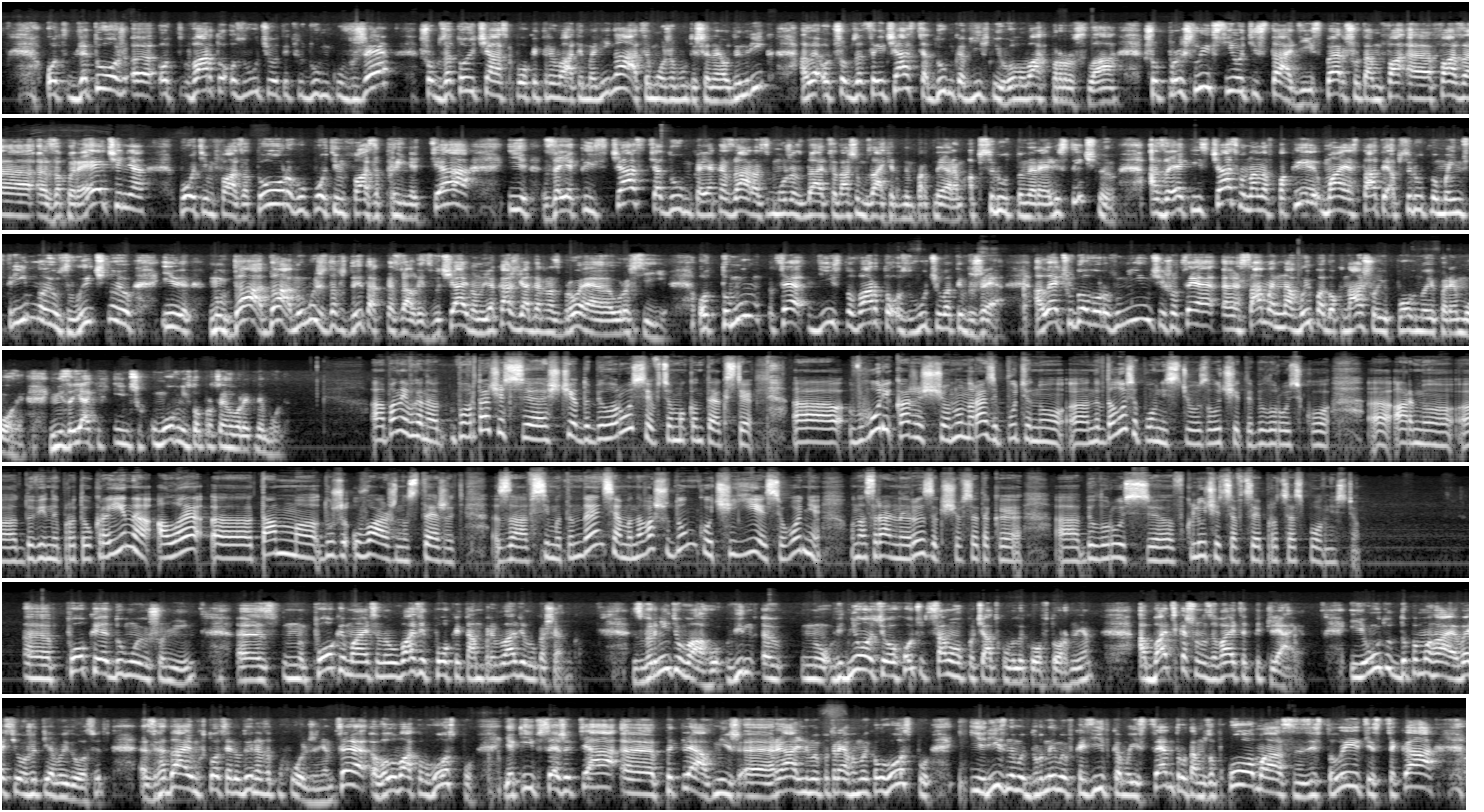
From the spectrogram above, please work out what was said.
От для того ж, е, от варто озвучувати цю думку вже, щоб за той час, поки триватиме війна, а це може бути ще не один рік. Але от щоб за цей час ця думка в їхніх головах проросла, щоб пройшли всі оті стадії. Спершу там е, фаза е, заперечення, потім фаза торгу, потім фаза прийняття. І за якийсь час ця думка, яка зараз може здатися нашим західним партнерам, абсолютно нереалістичною. А за якийсь час вона навпаки має стати абсолютно мейнстрімною, звичною. І ну да, да, ну ми ж завжди так казали. Звичайно, ну яка ж ядерна зброя у Росії? От тому це дійсно варто озвучувати вже, але чудово розуміючи, що це е, саме на випадок нашої повної перемоги. Ні за яких інших умов ніхто про це говорити не буде. Пане Євгене, повертаючись е, ще до Білорусі в цьому контексті, е, в ГУРі кажуть, що ну наразі Путіну е, не вдалося повністю залучити білоруську армію до війни проти України, але там дуже уважно стежать за всіми тенденціями. На вашу думку, чи є сьогодні у нас реальний ризик, що все таки Білорусь включиться в цей процес повністю? Е, Поки я думаю, що ні. Е, Поки мається на увазі, поки там при владі Лукашенко. Зверніть увагу, він е, ну від нього цього хочуть з самого початку великого вторгнення. А батька, що називається, петляє. І йому тут допомагає весь його життєвий досвід. Згадаємо, хто ця людина за походженням. Це голова колгоспу, який все життя е, петляв між е, реальними потребами колгоспу і різними дурними вказівками із центру, там з обкома, з- зі столиці, з ЦК.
